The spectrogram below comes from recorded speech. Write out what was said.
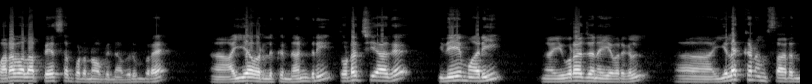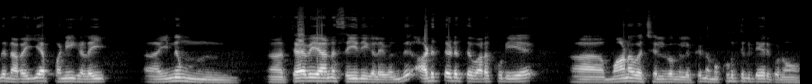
பரவலாக பேசப்படணும் அப்படின்னு நான் விரும்புகிறேன் ஐயா அவர்களுக்கு நன்றி. தொடர்ச்சியாக இதே மாதிரி யுவராஜன் ஐயா அவர்கள் இலக்கணம் சார்ந்து நிறைய பணிகளை இன்னும் தேவையான செய்திகளை வந்து அடுத்தடுத்து வரக்கூடிய மாணவ செல்வங்களுக்கு நம்ம கொடுத்துக்கிட்டே இருக்கணும்.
